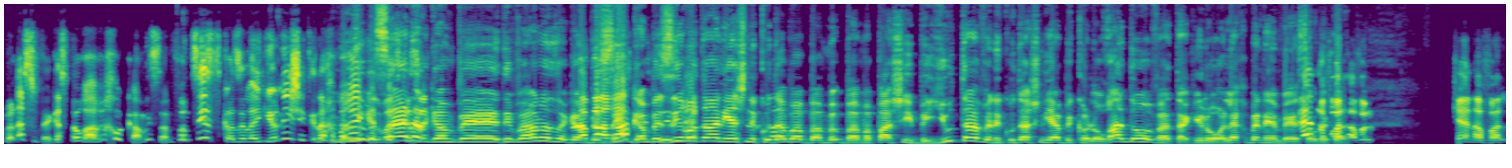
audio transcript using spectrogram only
ולס וגאס נורא רחוקה מסן פרנסיסקו זה לא הגיוני שהיא תלך ברגל. בסדר גם דיברנו על זה גם ב Zero Dawn יש נקודה במפה שהיא ביוטה ונקודה שנייה בקולורדו ואתה כאילו הולך ביניהם בעשר דקות. כן אבל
